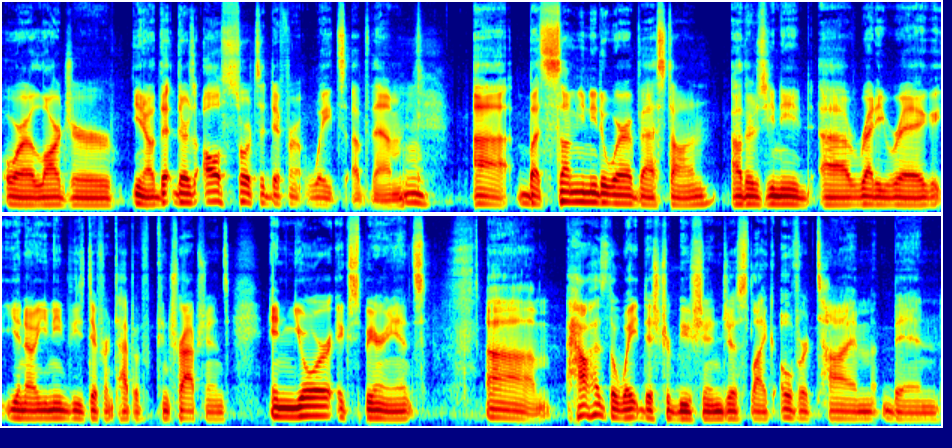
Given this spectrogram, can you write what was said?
or a larger you know th- there's all sorts of different weights of them Uh, but some you need to wear a vest on. Others you need a ready rig. You know, you need these different type of contraptions. In your experience, um, how has the weight distribution just like over time been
